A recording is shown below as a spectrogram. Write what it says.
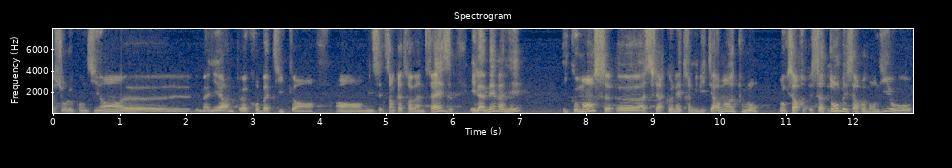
sur le continent de manière un peu acrobatique en, en 1793. Et la même année, ils commencent à se faire connaître militairement à Toulon. Donc ça, ça, tombe et ça rebondit au,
